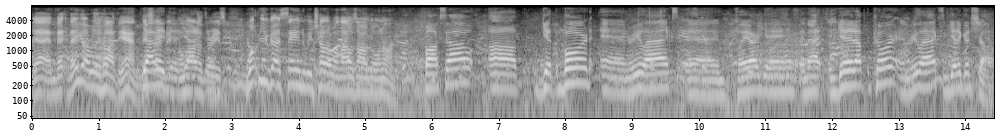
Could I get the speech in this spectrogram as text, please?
Yeah, and they, they got really hot at the end. They Yeah, started they making did. a Yeah, lot of did. threes. What were you guys saying to each other while that was all going on? Box out, uh, get the board, and relax and play our game, and that and get it up the court and relax and get a good shot.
